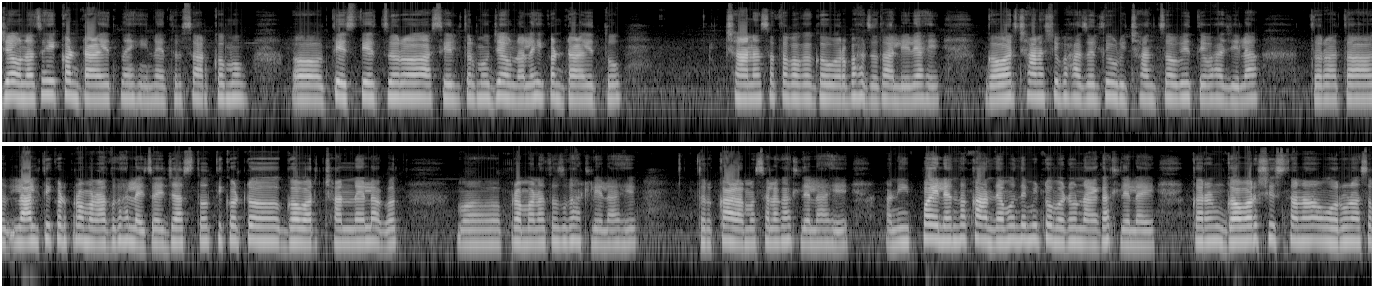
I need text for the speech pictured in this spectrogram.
जेवणाचाही कंटाळा येत नाही. नाहीतर सारखं मग तेच तेच जर असेल तर मग जेवणालाही कंटाळा येतो. छान असं आता बघा गवार भाजत आलेले आहे. गवार छान अशी भाजेल तेवढी छान चव येते भाजीला. तर आता लाल तिखट प्रमाणात घालायचं आहे. जास्त तिखट गवार छान नाही लागत. मग प्रमाणातच घातलेला आहे. तर काळा मसाला घातलेला आहे. आणि पहिल्यांदा कांद्यामध्ये मी टोमॅटो नाही घातलेला आहे. कारण गवार शिजताना वरून असं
